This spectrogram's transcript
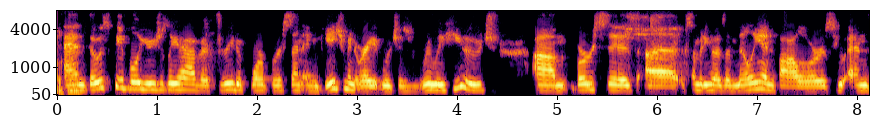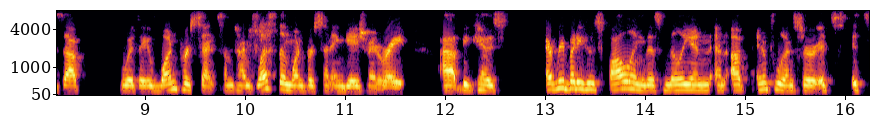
Okay. And those people usually have a 3 to 4% engagement rate, which is really huge, um, versus uh, somebody who has a million followers who ends up with a 1%, sometimes less than 1% engagement rate, uh, because everybody who's following this million and up influencer it's it's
